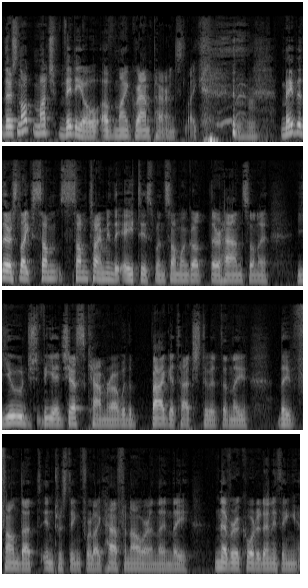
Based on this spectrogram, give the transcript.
there's not much video of my grandparents like maybe there's like some sometime in the 80s when someone got their hands on a huge VHS camera with a bag attached to it and they they found that interesting for like half an hour and then they never recorded anything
